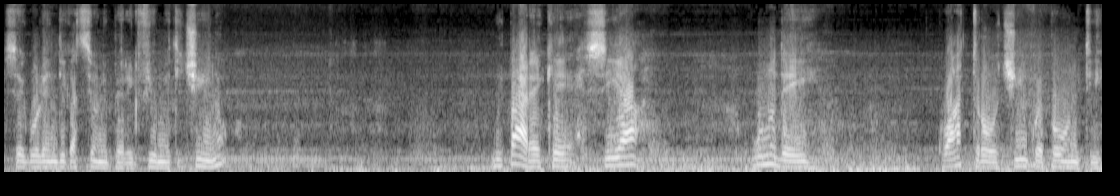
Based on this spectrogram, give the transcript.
seguo le indicazioni per il fiume Ticino mi pare che sia uno dei 4 o 5 ponti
